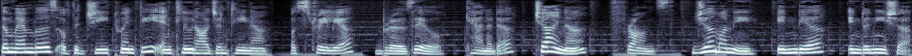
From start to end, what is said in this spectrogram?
The members of the G20 include Argentina, Australia, Brazil, Canada, China, France, Germany, India, Indonesia,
